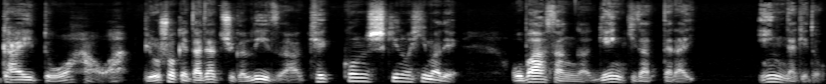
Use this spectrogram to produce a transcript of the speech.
该多好啊。比如说给大家举个例子啊，結婚式の日までおばあさんが元気だったらいいんだけど。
